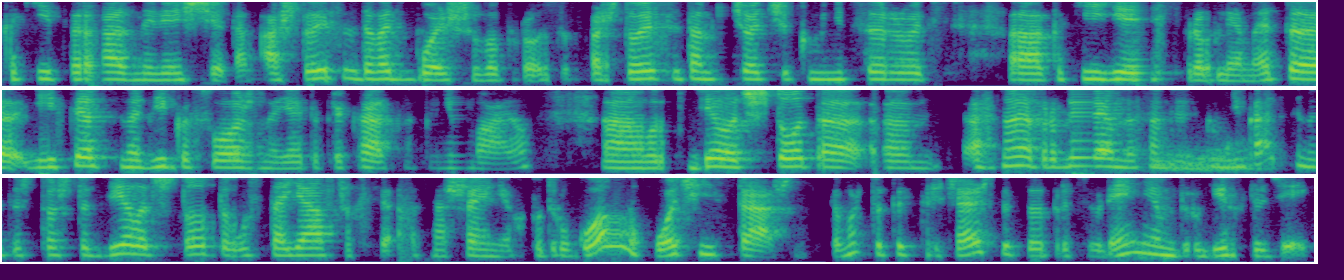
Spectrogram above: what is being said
какие-то разные вещи, там, а что если задавать больше вопросов, а что если там четче коммуницировать, а, какие есть проблемы. Это, естественно, дико сложно, я это прекрасно понимаю. А, вот делать что-то, а, основная проблема, на самом деле, с коммуникациями, это то, что делать что-то в устоявшихся отношениях по-другому очень страшно, потому что ты встречаешься с сопротивлением других людей.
